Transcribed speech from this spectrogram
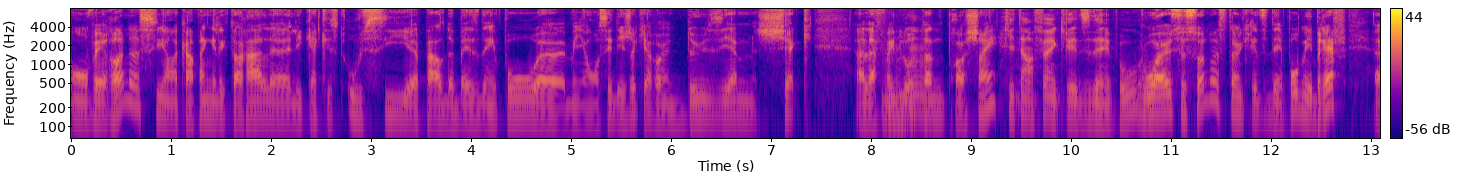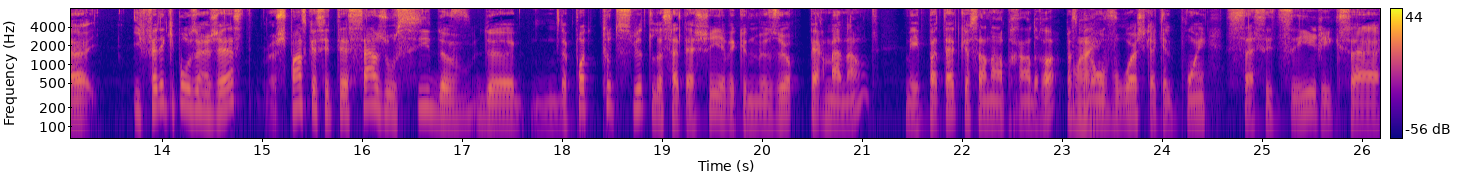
On verra là, si en campagne électorale, euh, les caquistes aussi euh, parlent de baisse d'impôts, euh, mais on sait déjà qu'il y aura un deuxième chèque à la fin de Mhm. l'automne prochain. Qui est en fait un crédit d'impôt. Ouais, c'est ça, c'est un crédit d'impôt. Mais bref, euh, il fallait qu'il pose un geste. Je pense que c'était sage aussi de ne de, de pas tout de suite s'attacher avec une mesure permanente. Mais peut-être que ça en prendra, parce Ouais. que là, on voit jusqu'à quel point ça s'étire et que ça,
